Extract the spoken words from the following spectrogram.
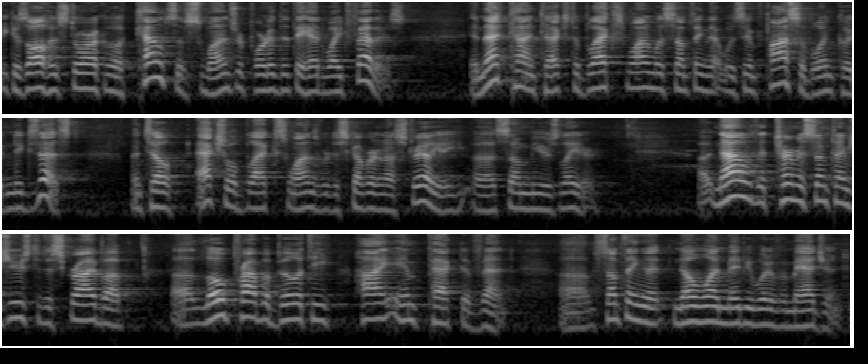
because all historical accounts of swans reported that they had white feathers. In that context, a black swan was something that was impossible and couldn't exist until actual black swans were discovered in Australia uh, some years later. Uh, now, the term is sometimes used to describe a, a low probability, high impact event, uh, something that no one maybe would have imagined.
